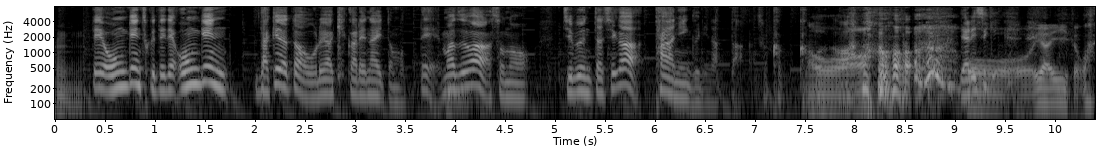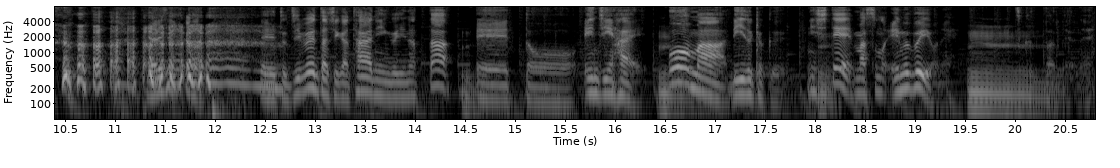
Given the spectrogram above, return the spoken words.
うんで音源作ってで音源だけだとは俺は聞かれないと思ってまずはその自分たちがターニングになった。かか やりすぎ。いやいいと思う。やりすぎかな。えーと自分たちがターニングになった、うん。えー、とエンジンハイうん。を、まあ、リード曲にして、まあ、その MV をねうん。作ったんだよね、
